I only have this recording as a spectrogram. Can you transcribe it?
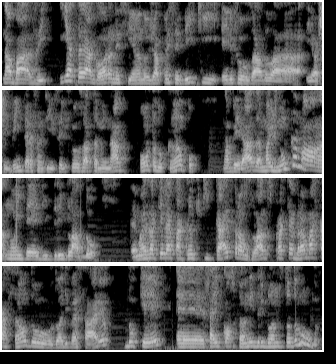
na base e até agora nesse ano eu já percebi que ele foi usado a e eu achei bem interessante isso ele foi usado também na ponta do campo na beirada, mas nunca numa, numa ideia de driblador. É mais aquele atacante que cai para os lados para quebrar a marcação do, do adversário do que é, sair cortando e driblando todo mundo.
